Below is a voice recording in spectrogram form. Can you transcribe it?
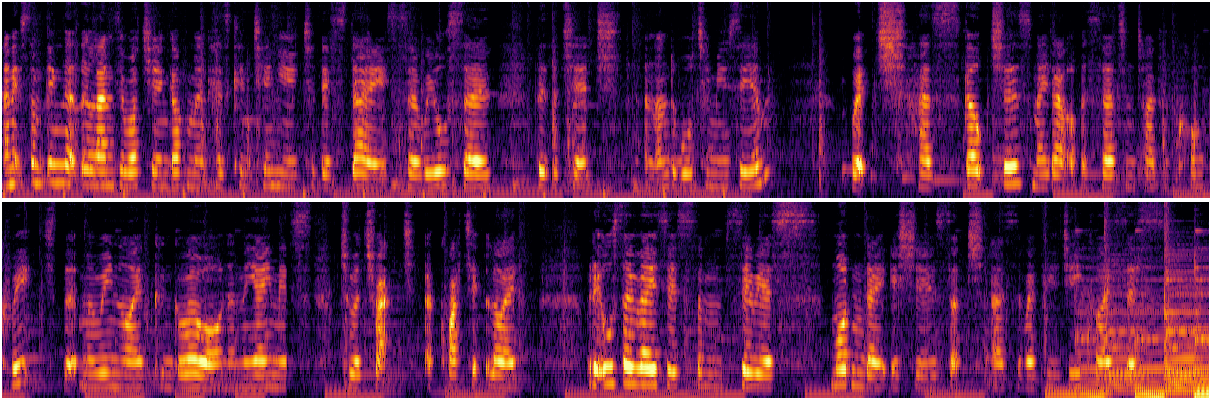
and it's something that the Lanzarotean government has continued to this day. So we also visited an underwater museum which has sculptures made out of a certain type of concrete that marine life can grow on and the aim is to attract aquatic life. But it also raises some serious modern day issues such as the refugee crisis.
